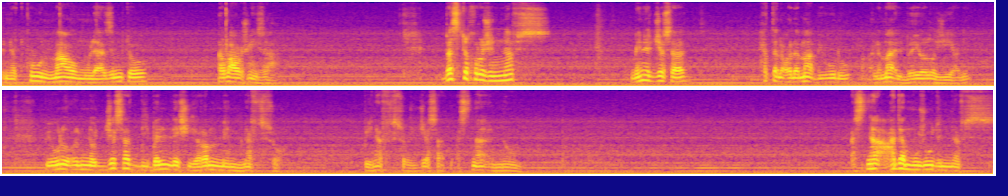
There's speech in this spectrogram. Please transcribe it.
إنه تكون معه ملازمته 24 ساعة. بس تخرج النفس من الجسد حتى العلماء بيقولوا علماء البيولوجي يعني بيقولوا إنه الجسد ببلش يرمم نفسه بنفسه الجسد أثناء النوم. أثناء عدم وجود النفس.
